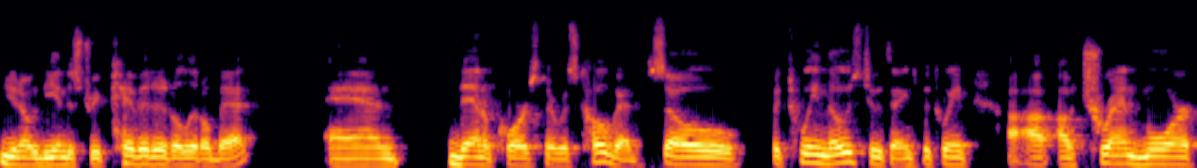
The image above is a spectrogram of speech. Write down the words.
you know the industry pivoted a little bit and then of course there was covid. So between those two things, between a, a trend more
